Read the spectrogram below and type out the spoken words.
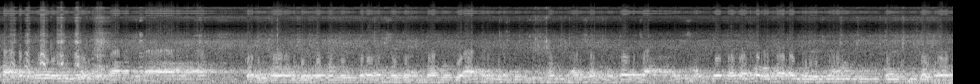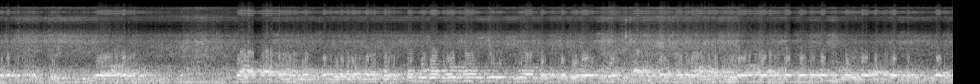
바다의 영광이다 그리고 우리는 그런 공부야 우리는 정말 정말 잘 살펴보고 보는 얘기하는데 기도도 해주시오 자, 바다는 저희를 백두고 것이지요 백두고 사는 것은 하나님이요 하나님 것은 물러가는 것은 이것은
